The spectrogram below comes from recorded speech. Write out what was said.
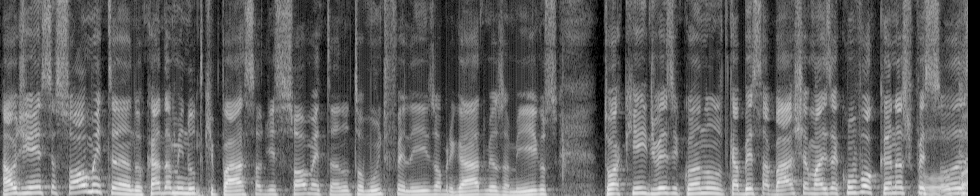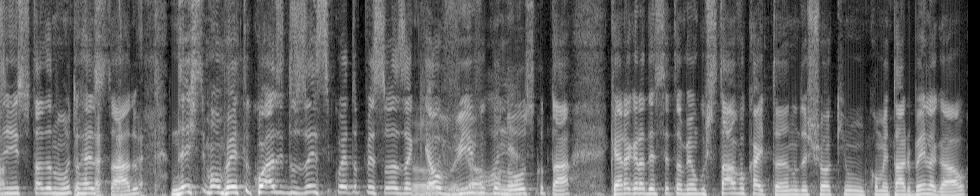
a audiência só aumentando. Cada minuto que passa, a audiência só aumentando. Tô muito feliz. Obrigado, meus amigos. Tô aqui de vez em quando, cabeça baixa, mas é convocando as pessoas Opa. e isso tá dando muito resultado. Neste momento, quase 250 pessoas aqui Oh, ao vivo legal. conosco, tá? Quero agradecer também ao Gustavo Caetano, deixou aqui um comentário bem legal.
